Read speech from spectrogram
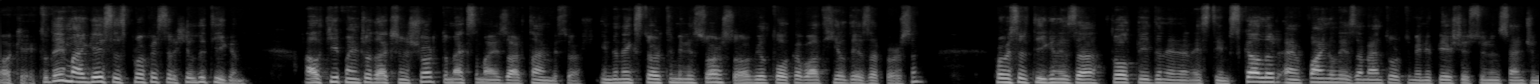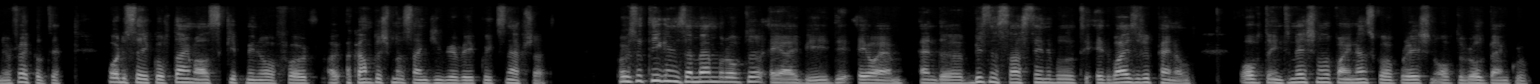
Okay, today my guest is Professor Hildy Teegen. I'll keep my introduction short to maximize our time with her. In the next 30 minutes or so, we'll talk about Hildy as a person. Professor Teegen is a thought leader and an esteemed scholar, and finally is a mentor to many PhD students and junior faculty. For the sake of time, I'll skip many of her uh, accomplishments and give you a very quick snapshot. Professor Teegen is a member of the AIB, the AOM, and the Business Sustainability Advisory Panel of the International Finance Corporation of the World Bank Group.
